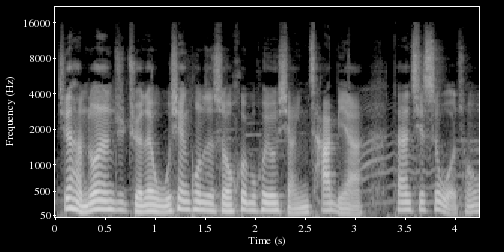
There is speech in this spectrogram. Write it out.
其实很多人就觉得无线控制的时候会不会有响应差别啊？但是其实我从，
